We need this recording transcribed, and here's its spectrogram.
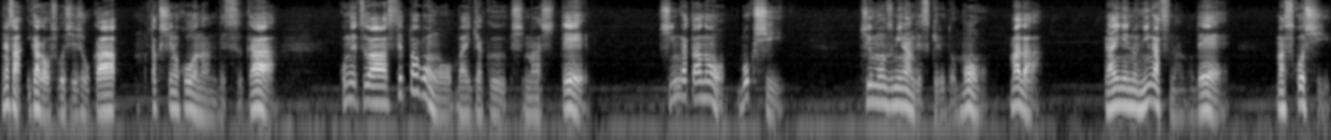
皆さん、いかがお過ごしでしょうか？私の方なんですが、今月はステップワゴンを売却しまして、新型のボクシー注文済みなんですけれども、まだ来年の2月なので、まあ、少し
